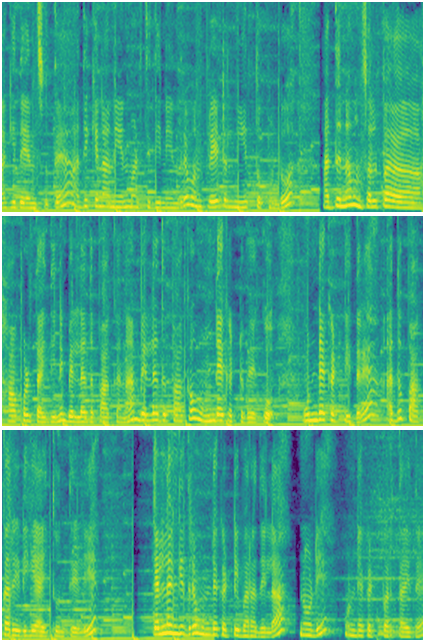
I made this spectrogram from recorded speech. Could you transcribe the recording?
ಆಗಿದೆ ಅನಿಸುತ್ತೆ. ಅದಕ್ಕೆ ನಾನು ಏನು ಮಾಡ್ತಿದ್ದೀನಿ ಅಂದರೆ, ಒಂದು ಪ್ಲೇಟಲ್ಲಿ ನೀರು ತೊಗೊಂಡು ಅದನ್ನು ಒಂದು ಸ್ವಲ್ಪ ಹಾಕೊಳ್ತಾ ಇದ್ದೀನಿ ಬೆಲ್ಲದ ಪಾಕನ. ಬೆಲ್ಲದ ಪಾಕ ಉಂಡೆ ಕಟ್ಟಬೇಕು ಉಂಡೆ ಕಟ್ಟಿದರೆ ಅದು ಪಾಕ ರೆಡಿ ಆಯಿತು ಅಂತೇಳಿ. ತೆಳ್ಳಂಗಿದ್ರೆ ಉಂಡೆ ಕಟ್ಟಿ ಬರೋದಿಲ್ಲ. ನೋಡಿ, ಉಂಡೆ ಕಟ್ಟಿ ಬರ್ತಾ ಇದೆ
